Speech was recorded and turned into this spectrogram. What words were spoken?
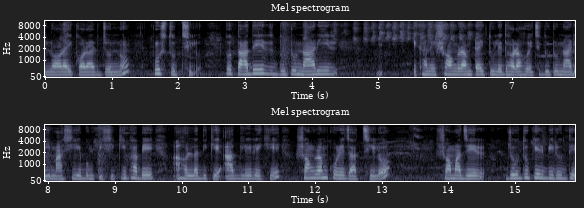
লড়াই করার জন্য প্রস্তুত ছিল। তো তাদের দুটো নারীর এখানে সংগ্রামটাই তুলে ধরা হয়েছে দুটো নারী, মাসি এবং পিসি। কীভাবে আহল্লাদিকে আগলে রেখে সংগ্রাম করে যাচ্ছিল? সমাজের যৌতুকের বিরুদ্ধে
